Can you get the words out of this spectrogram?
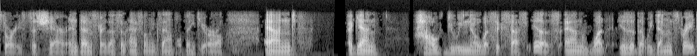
stories to share and demonstrate. That's an excellent example. Thank you, Earl. And again, how do we know what success is and what is it that we demonstrate?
